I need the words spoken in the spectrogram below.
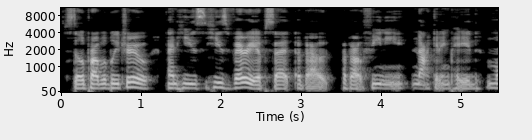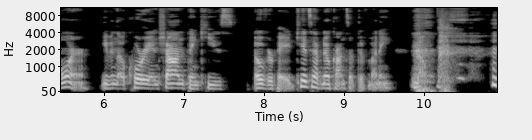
still probably true. And he's he's very upset about about Feeny not getting paid more, even though Corey and Sean think he's overpaid. Kids have no concept of money. No.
